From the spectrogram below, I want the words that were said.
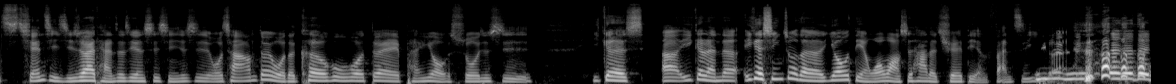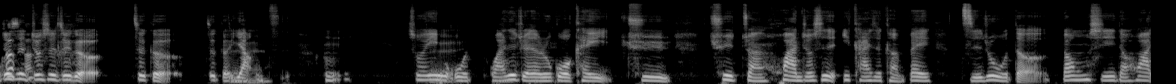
前几集就在谈这件事情，就是我常常对我的客户或对朋友说，就是一个呃一个人的一个星座的优点，往往是他的缺点，反之亦然。对对对，就是 就是这个这个这个样子，嗯，所以我我还是觉得，如果可以去去转换，就是一开始可能被植入的东西的话，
